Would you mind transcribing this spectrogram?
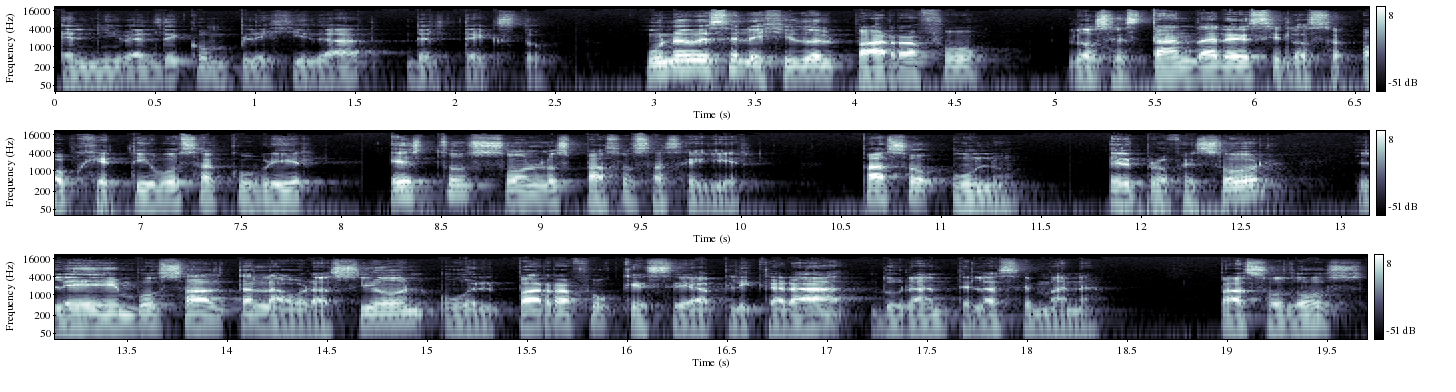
el nivel de complejidad del texto. Una vez elegido el párrafo, los estándares y los objetivos a cubrir, estos son los pasos a seguir. Paso 1. El profesor lee en voz alta la oración o el párrafo que se aplicará durante la semana. Paso 2.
